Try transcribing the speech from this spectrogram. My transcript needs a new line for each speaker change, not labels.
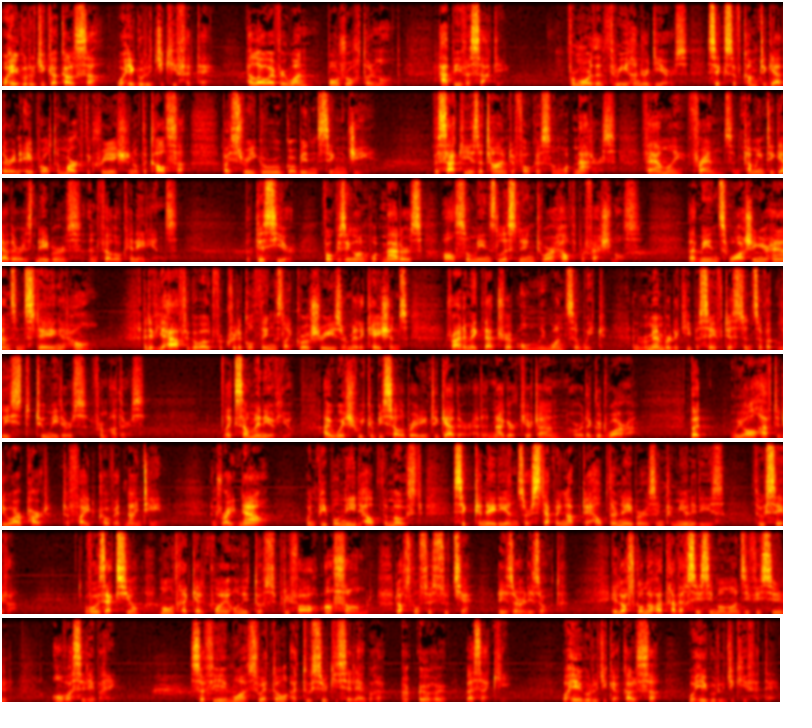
Waheguru Jika Khalsa, Waheguru Jiki Fateh. Hello everyone, bonjour tout le monde. Happy Vaisakhi. For more than 300 years, Sikhs have come together in April to mark the creation of the Khalsa by Sri Guru Gobind Singh Ji. Vaisakhi is a time to focus on what matters, family, friends, and coming together as neighbours and fellow Canadians. But this year, focusing on what matters also means listening to our health professionals. That means washing your hands and staying at home. And if you have to go out for critical things like groceries or medications, try to make that trip only once a week and remember to keep a safe distance of at least two meters from others. Like so many of you, I wish we could be celebrating together at a Nagar Kirtan or at a Gurdwara. But we all have to do our part to fight COVID-19. And right now, when people need help the most, Sikh Canadians are stepping up to help their neighbours and communities through Seva. Vos actions montrent à quel point on est tous plus forts ensemble lorsqu'on se soutient les uns les autres. Et lorsqu'on aura traversé ces moments difficiles, on va célébrer. Sophie et moi souhaitons à tous ceux qui célèbrent un heureux Vasaki. Waheguru Jika Kalsa, Waheguru Jiki Fete.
